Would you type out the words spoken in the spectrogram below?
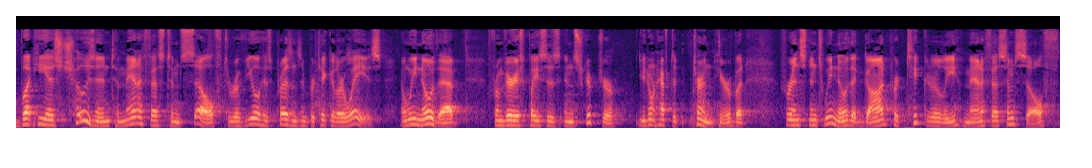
but he has chosen to manifest himself to reveal his presence in particular ways. And we know that from various places in Scripture. You don't have to turn here, but for instance, we know that God particularly manifests himself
